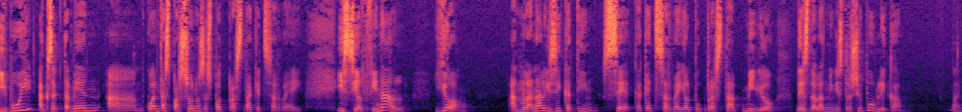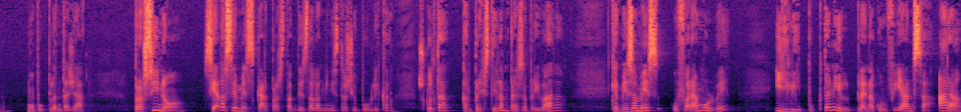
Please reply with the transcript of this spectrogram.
i vull exactament eh, quantes persones es pot prestar aquest servei. I si al final jo, amb l'anàlisi que tinc, sé que aquest servei el puc prestar millor des de l'administració pública, bueno, m'ho puc plantejar. Però si no, si ha de ser més car prestat des de l'administració pública, escolta, que el presti l'empresa privada, que a més a més ho farà molt bé i li puc tenir plena confiança. Ara,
